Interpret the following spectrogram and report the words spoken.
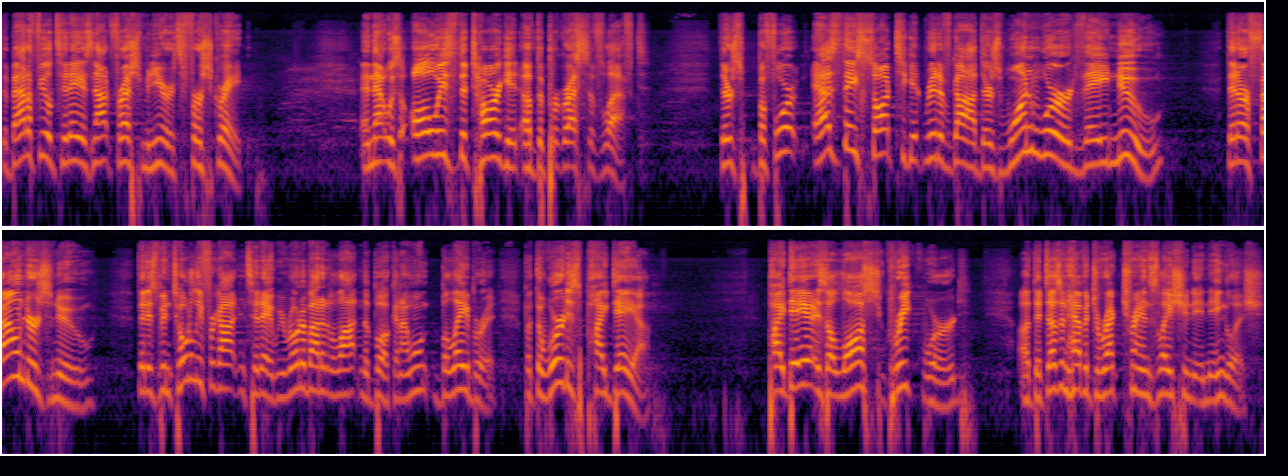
The battlefield today is not freshman year, it's first grade. And that was always the target of the progressive left. There's before, as they sought to get rid of God, there's one word they knew that our founders knew that has been totally forgotten today. We wrote about it a lot in the book, and I won't belabor it, but the word is paideia. Paideia is a lost Greek word uh, that doesn't have a direct translation in English,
